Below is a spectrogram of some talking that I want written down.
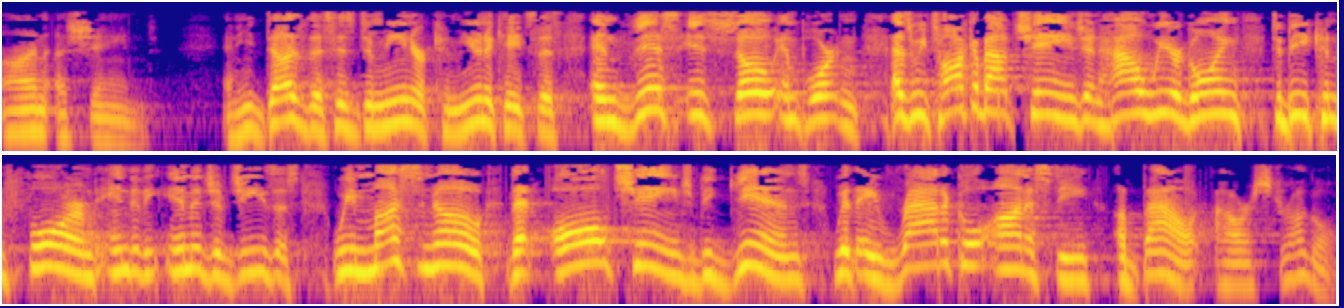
unashamed. And he does this. His demeanor communicates this. And this is so important. As we talk about change and how we are going to be conformed into the image of Jesus, we must know that all change begins with a radical honesty about our struggle.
